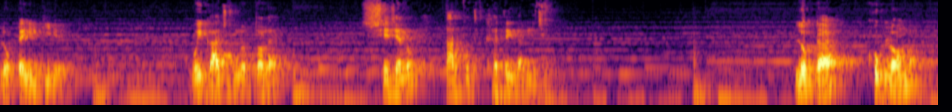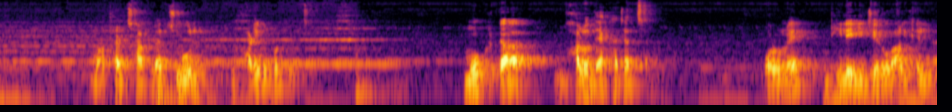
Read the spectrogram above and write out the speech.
লোকটা এগিয়ে ওই গাছগুলোর তলায় সে যেন তার প্রতীক্ষাতেই দাঁড়িয়েছিল লোকটা খুব লম্বা। মাথার ঝাঁকড়া চুল ঘাড়ের উপর পড়েছে। মুখটা ভালো দেখা যাচ্ছে না। পরনে ঢিলে ইজের ও আলখেল্লা।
